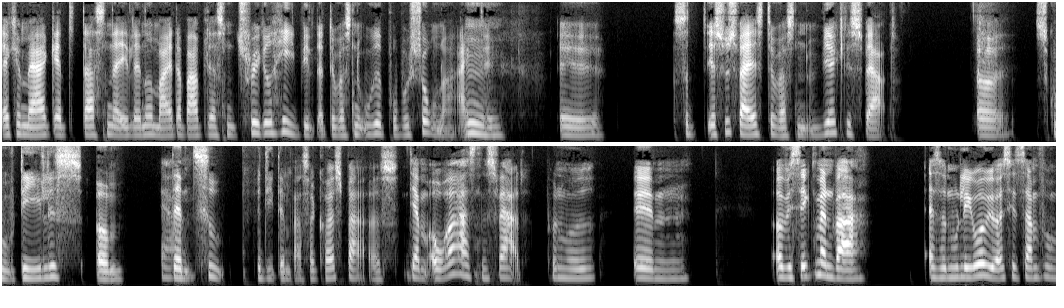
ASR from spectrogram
jeg kan mærke, at der sådan er et eller andet mig, der bare bliver sådan trigget helt vildt, at det var sådan ude af proportioner. Mm. Øh, så jeg synes faktisk, det var sådan virkelig svært at skulle deles om Ja. den tid, fordi den var så kostbar også. Jamen, overraskende svært på en måde. Øhm, og hvis ikke man var... Altså, nu lever vi også i et samfund,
